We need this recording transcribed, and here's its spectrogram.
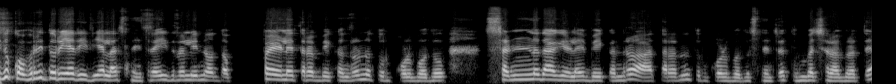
ಇದು ಕೊಬ್ಬರಿ ತುರಿಯೋದು ಇದೆಯಲ್ಲ ಸ್ನೇಹಿತರೆ? ಇದರಲ್ಲಿ ನಾವು ದಪ್ಪ ಎಳೆ ತರ ಬೇಕಂದ್ರೂ ತುರ್ಕೊಳ್ಬಹುದು ಸಣ್ಣದಾಗಿ ಎಳೆ ಬೇಕಂದ್ರೂ ಆ ತರನು ತುರ್ಕೊಳ್ಬಹುದು ಸ್ನೇಹಿತರೆ, ತುಂಬಾ ಚೆನ್ನಾಗ್ ಬರುತ್ತೆ.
